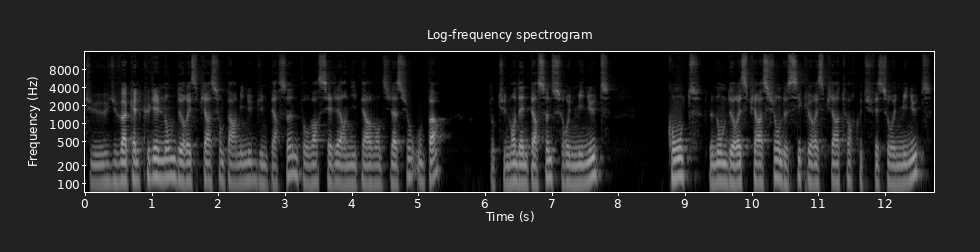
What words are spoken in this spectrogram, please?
tu, vas calculer le nombre de respirations par minute d'une personne pour voir si elle est en hyperventilation ou pas. Donc tu demandes à une personne sur une minute, compte le nombre de respirations, de cycles respiratoires que tu fais sur une minute.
